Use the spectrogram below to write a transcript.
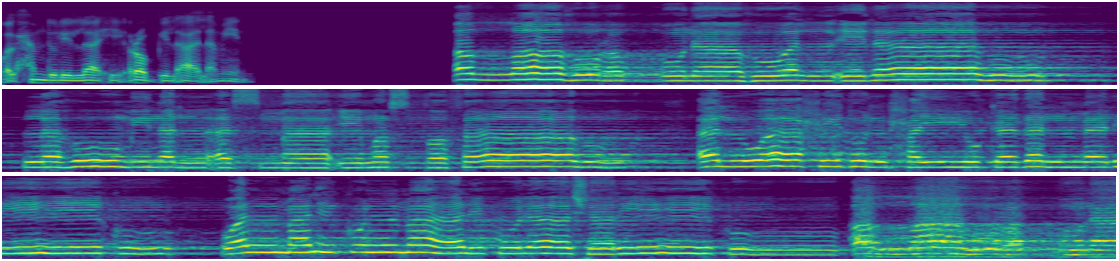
والحمد لله رب العالمين. الله ربنا هو الإله له من الأسماء ما اصطفاه الواحد الحي كذا المليك والملك المالك لا شريك. الله ربنا ربنا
